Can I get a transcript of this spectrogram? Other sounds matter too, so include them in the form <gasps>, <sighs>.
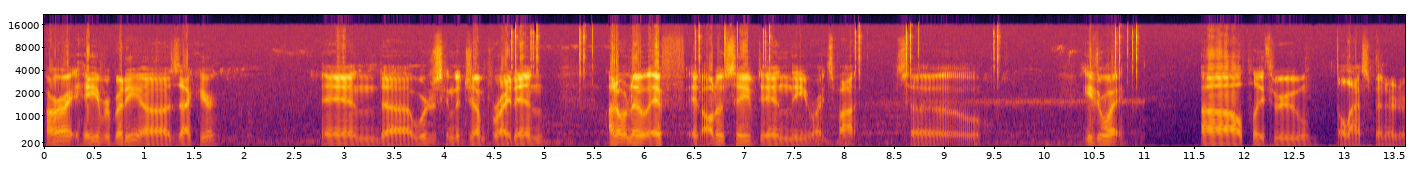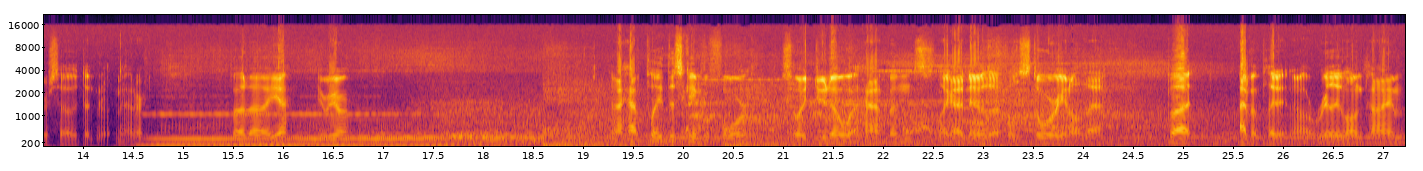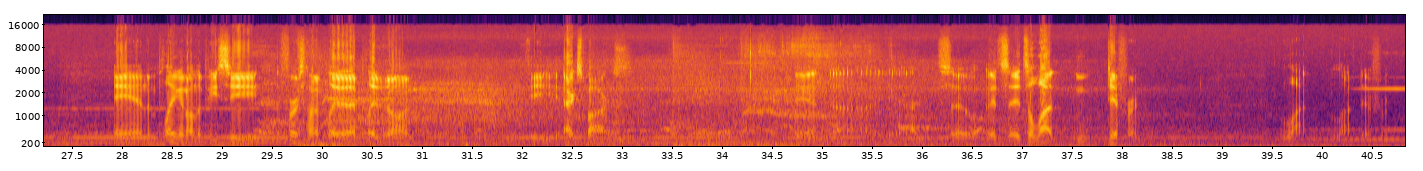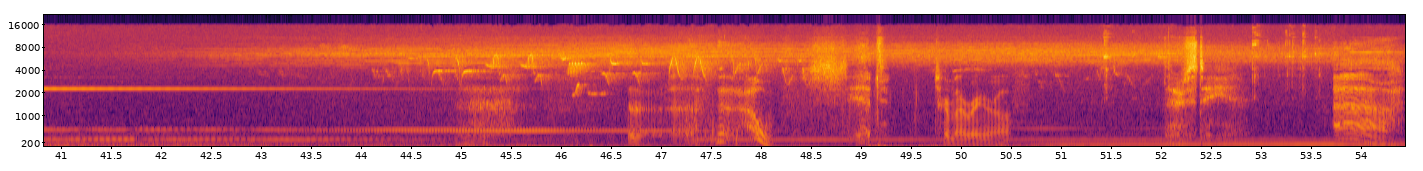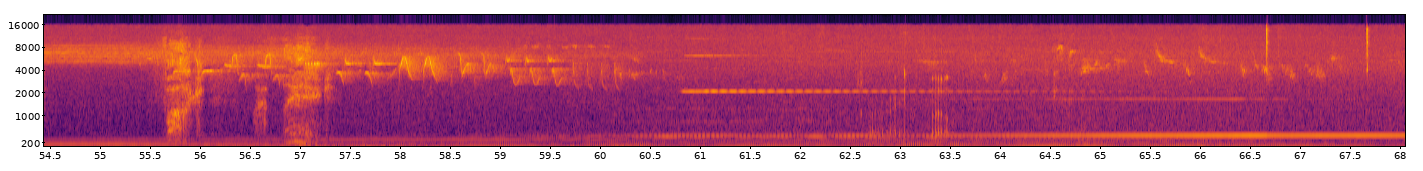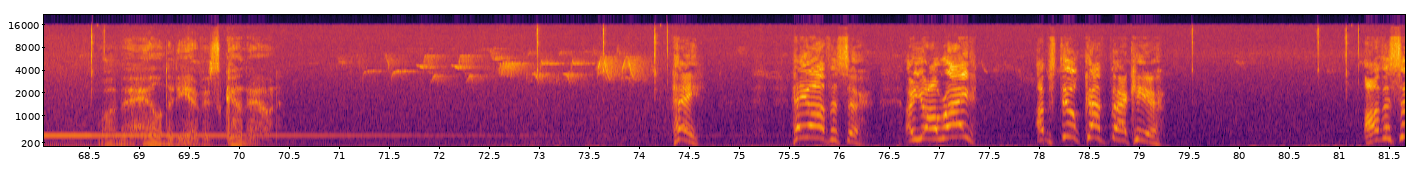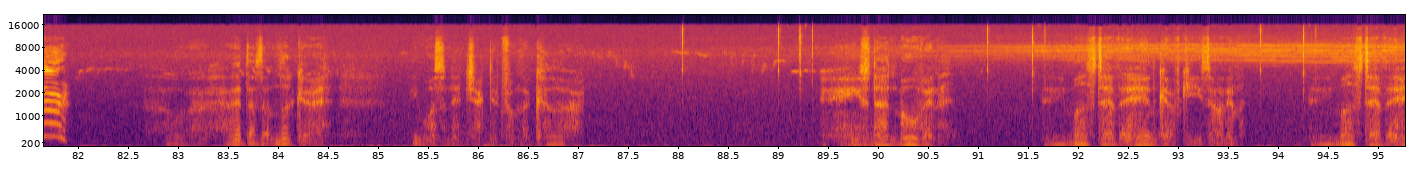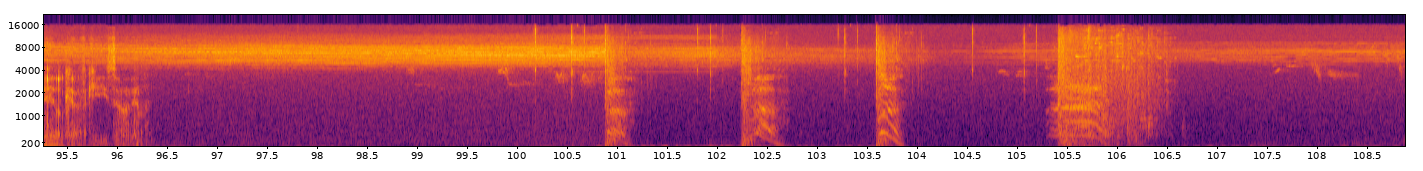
Alright, hey everybody, uh, Zac here. And uh, we're just going to jump right in. I don't know if it auto-saved in the right spot, so either way, uh, I'll play through the last minute or so, it doesn't really matter. But uh, yeah, here we are. I have played this game before, so I do know what happens. Like, I know the whole story and all that. But I haven't played it in a really long time and I'm playing it on the PC. The first time I played it, I played it on the Xbox, and uh, yeah, so it's it's a lot different, a lot lot different. <sighs> Oh, shit. Turn my ringer off. Thirsty. Ah. Fuck. My leg. His gun out? Hey! Hey, officer! Are you alright? I'm still cuffed back here! Officer? Oh, that doesn't look good. He wasn't ejected from the car. He's not moving. He must have the handcuff keys on him. He must have the handcuff keys on him.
